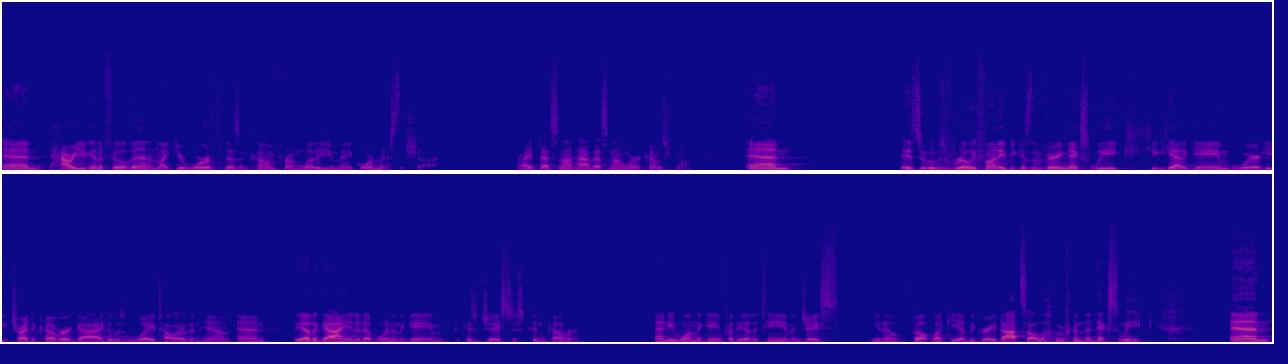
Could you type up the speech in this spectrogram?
And how are you going to feel then? Like your worth doesn't come from whether you make or miss the shot, right? That's not how, that's not where it comes from. And it was really funny because the very next week he, he, had a game where he tried to cover a guy who was way taller than him, and the other guy ended up winning the game because Jace just couldn't cover him, and he won the game for the other team. And Jace, you know, felt like he had the gray dots all over him the next week, and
